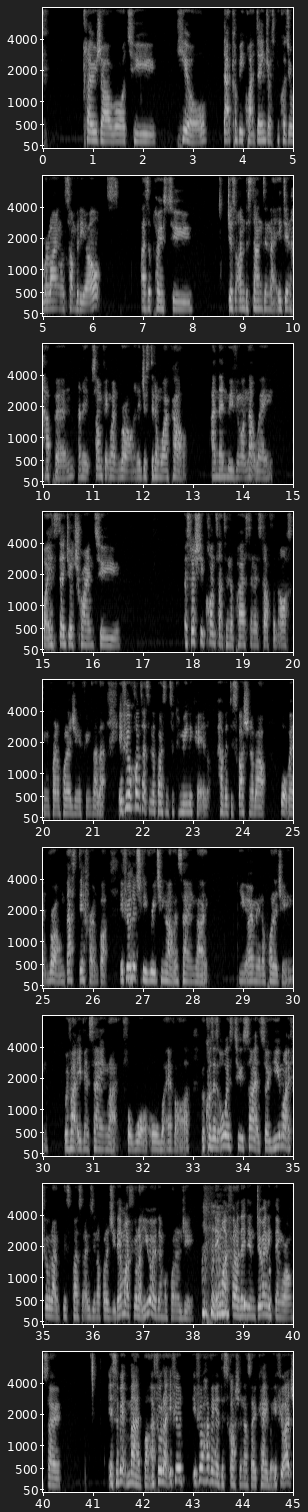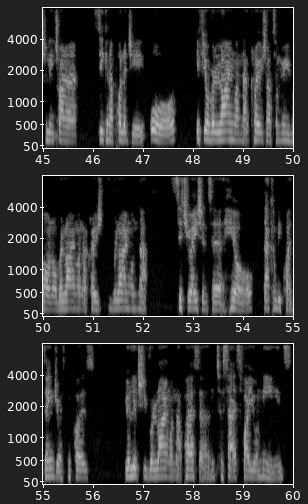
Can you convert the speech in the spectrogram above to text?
closure or to heal, that could be quite dangerous because you're relying on somebody else as opposed to just understanding that it didn't happen and if something went wrong and it just didn't work out and then moving on that way. But instead you're trying to especially contacting the person and stuff and asking for an apology and things like that. If you're contacting the person to communicate and have a discussion about what went wrong, that's different. But if you're literally reaching out and saying like, you owe me an apology without even saying like for what or whatever, because there's always two sides. So you might feel like this person owes you an apology. They might feel like you owe them apology. they might feel like they didn't do anything wrong. So it's a bit mad, but I feel like if you're, if you're having a discussion, that's okay. But if you're actually trying to seek an apology or if you're relying on that closure to move on or relying on that closure, relying on that situation to heal, that can be quite dangerous because you're literally relying on that person to satisfy your needs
